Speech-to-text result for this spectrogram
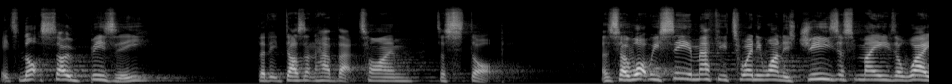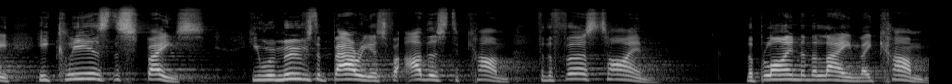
It's not so busy that it doesn't have that time to stop. And so, what we see in Matthew 21 is Jesus made a way. He clears the space, He removes the barriers for others to come. For the first time, the blind and the lame, they come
